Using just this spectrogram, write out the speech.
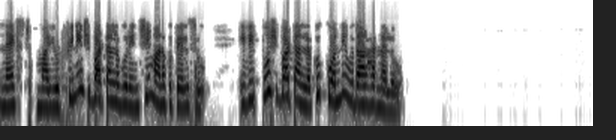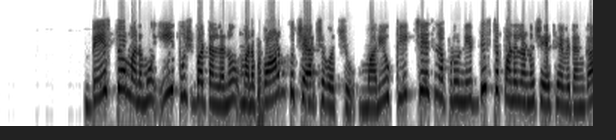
నెక్స్ట్ మరియు ఫినిష్ బటన్ల గురించి మనకు తెలుసు. ఇవి పుష్ బటన్లకు కొన్ని ఉదాహరణలు. బేస్తో మనము ఈ పుష్ బటన్లను మన ఫార్మ్కు చేర్చవచ్చు మరియు క్లిక్ చేసినప్పుడు నిర్దిష్ట పనులను చేసే విధంగా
